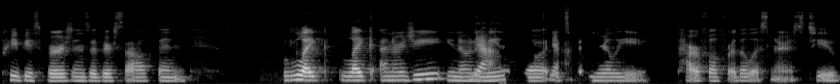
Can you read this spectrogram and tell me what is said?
previous versions of yourself and like like energy, you know what yeah. I mean? So yeah. it's been really powerful for the listeners to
